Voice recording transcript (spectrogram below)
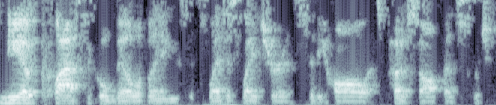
neoclassical buildings, its legislature, its city hall, its post office, which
